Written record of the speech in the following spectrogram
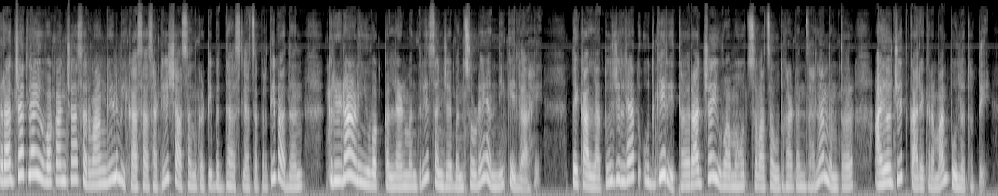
राज्यातल्या युवकांच्या सर्वांगीण विकासासाठी शासन कटिबद्ध असल्याचं प्रतिपादन क्रीडा आणि युवक कल्याण मंत्री संजय बनसोडे यांनी केलं आहे. ते काल लातूर जिल्ह्यात उदगीर इथं राज्य युवा महोत्सवाचं उद्घाटन झाल्यानंतर आयोजित कार्यक्रमात बोलत होते.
